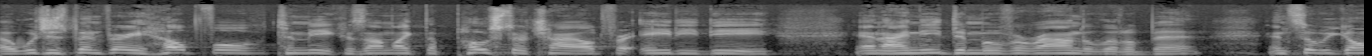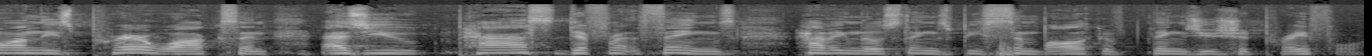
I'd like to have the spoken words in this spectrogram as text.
uh, which has been very helpful to me because I'm like the poster child for ADD and I need to move around a little bit. And so we go on these prayer walks, and as you pass different things, having those things be symbolic of things you should pray for.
